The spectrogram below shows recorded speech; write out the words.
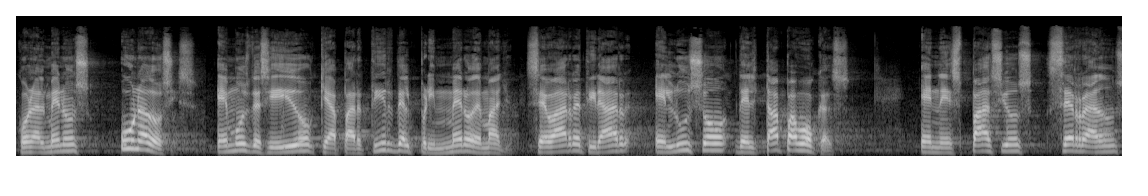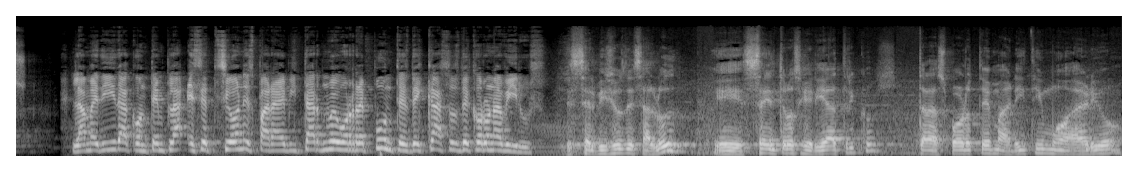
con al menos una dosis hemos decidido que a partir del primero de mayo se va a retirar el uso del tapabocas en espacios cerrados. La medida contempla excepciones para evitar nuevos repuntes de casos de coronavirus. Servicios de salud, eh, centros geriátricos, transporte marítimo, aéreo,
